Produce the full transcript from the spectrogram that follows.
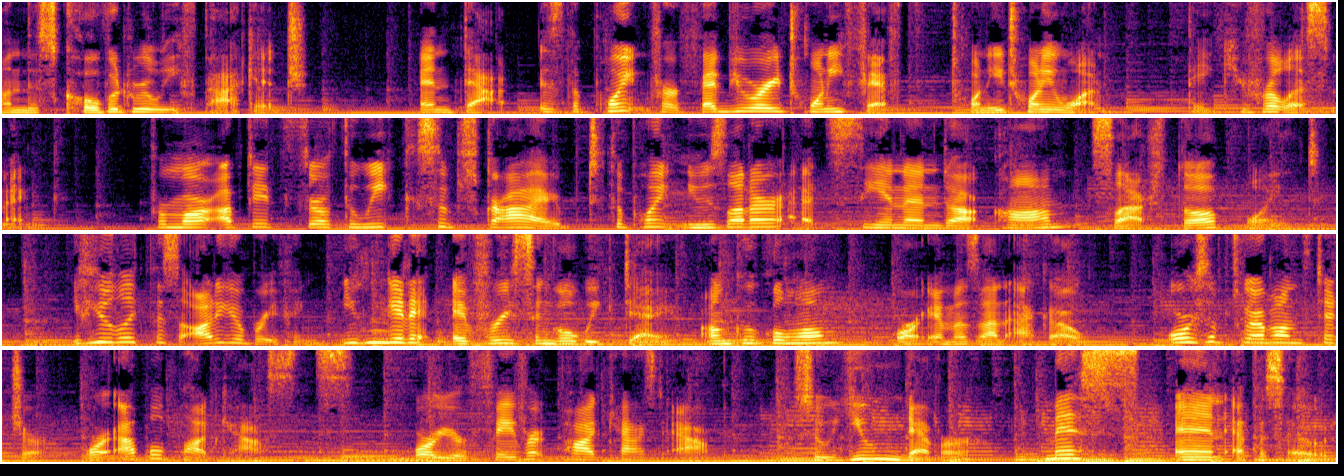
on this COVID relief package. And that is the point for February 25th, 2021. Thank you for listening. For more updates throughout the week, subscribe to the Point newsletter at cnn.com slash the point. If you like this audio briefing, you can get it every single weekday on Google Home or Amazon Echo, or subscribe on Stitcher or Apple Podcasts or your favorite podcast app so you never miss an episode.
